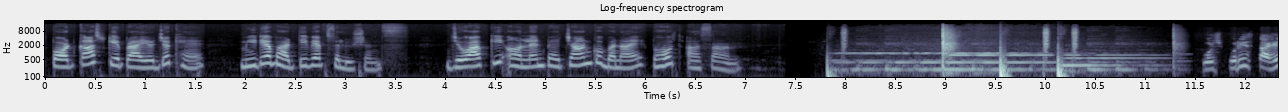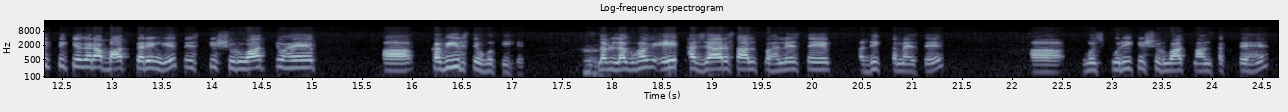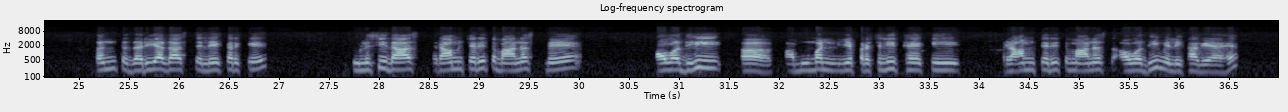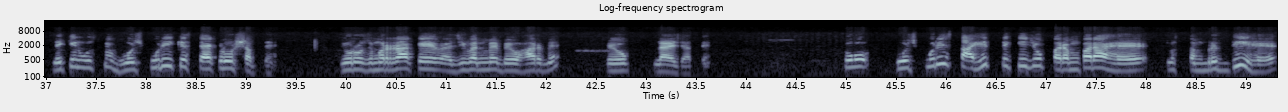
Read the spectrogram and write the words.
Podcast के प्रायोजक हैं मीडिया भारती वेब सॉल्यूशंस जो आपकी ऑनलाइन पहचान को बनाए बहुत आसान। भोजपुरी साहित्य की अगर आप बात करेंगे तो इसकी शुरुआत जो है आ, कबीर से होती है। मतलब लगभग एक हज़ार साल पहले से अधिक समय से भोजपुरी की शुरुआत मान सकते हैं। संत दरियादास से लेकर के तुलसीदास रामचरित मानस में अवधि अमूमन ये प्रचलित है कि रामचरित मानस अवधि में लिखा गया है, लेकिन उसमें भोजपुरी के सैकड़ों शब्द हैं, जो रोज़मर्रा के जीवन में व्यवहार में प्रयोग लाए जाते हैं। तो भोजपुरी साहित्य की जो परंपरा है, जो समृद्धि है,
